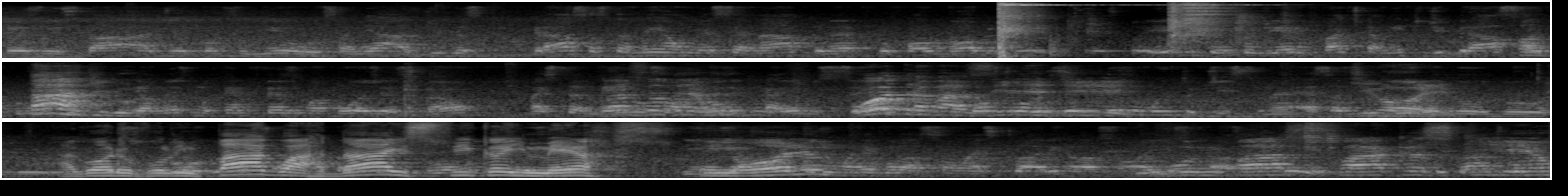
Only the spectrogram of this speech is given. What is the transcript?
fez o estádio, conseguiu sanear as dívidas, graças também a um mecenato, né? Porque o Paulo Nobre ele emprestou dinheiro praticamente de graça ao clube, que ao mesmo tempo fez uma boa gestão, mas também não foi uma coisa que caiu do céu. Outra vasilha então, de, tem muito disso, né? Essa de óleo. Do, do, do, Agora eu vou limpar, guardar, isso fica imerso em óleo. uma regulação mais clara em relação a eu isso. vou limpar as facas que eu...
